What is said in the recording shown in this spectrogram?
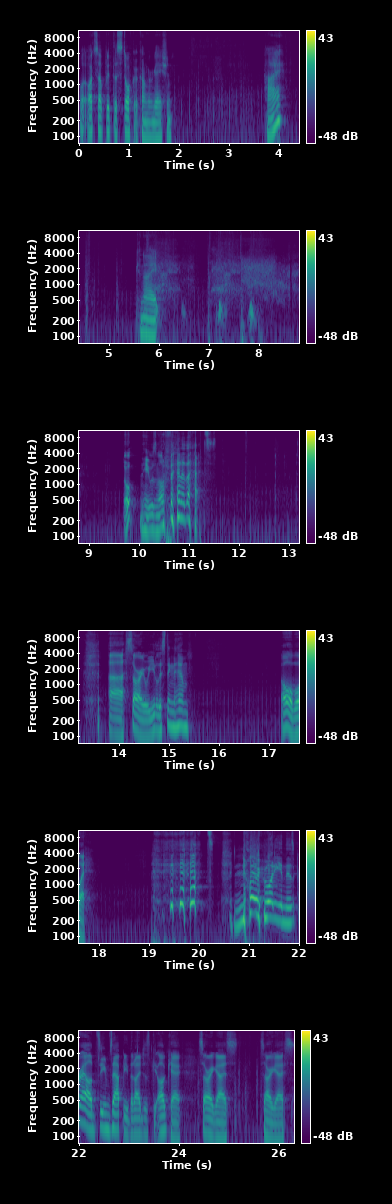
What's up with the stalker congregation? Hi. Can I? Oh, he was not a fan of that. Uh, sorry, were you listening to him? Oh boy. Nobody in this crowd seems happy that I just. Okay. Sorry, guys. Sorry, guys.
